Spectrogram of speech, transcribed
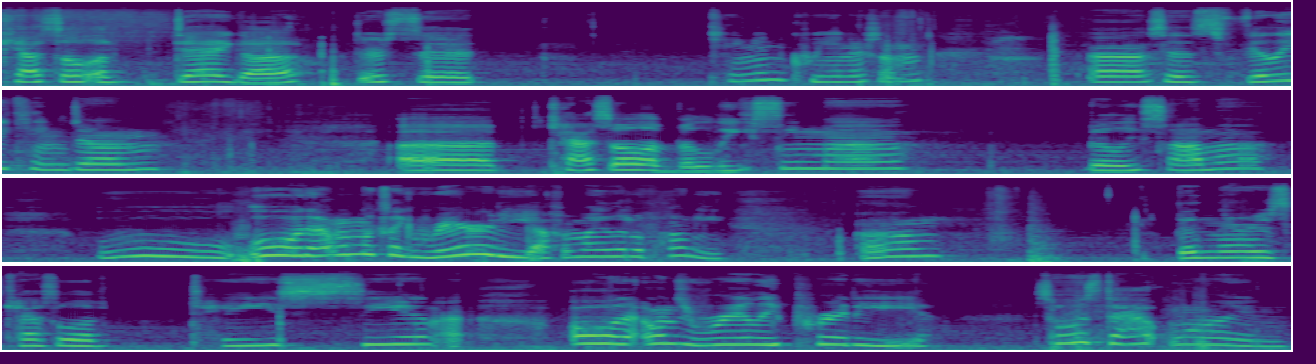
Castle of Daga. there's a king and queen or something. Uh, says Filly Kingdom, uh, Castle of Bellissima, Bellissima. Ooh, ooh, that one looks like Rarity off of My Little Pony. Um, then there's Castle of Tassian. Oh, that one's really pretty. So is that one.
